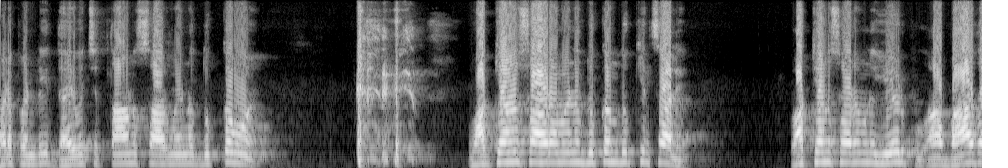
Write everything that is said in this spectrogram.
గడపండి. దైవ చిత్తానుసారమైన దుఃఖము. వాక్యానుసారమైన దుఃఖం దుఃఖించాలి. వాక్యానుసారమైన ఏడుపు ఆ బాధ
